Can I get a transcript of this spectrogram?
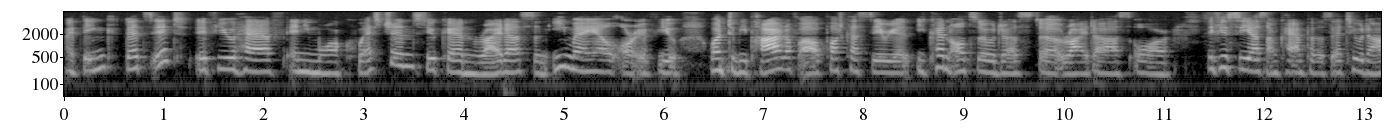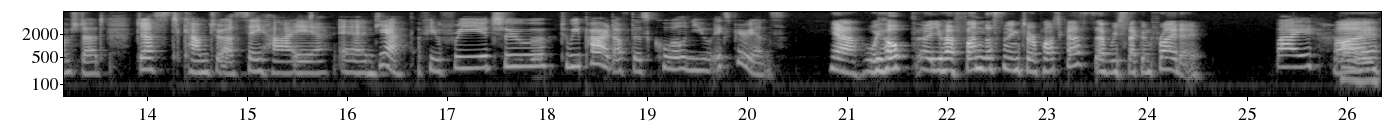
I think that's it. If you have any more questions, you can write us an email, or if you want to be part of our podcast series, you can also just uh, write us, or if you see us on campus at TU Darmstadt, just come to us, say hi, and yeah, feel free to to be part of this cool new experience. Yeah, we hope uh, you have fun listening to our podcasts every second Friday. Bye. Bye. Bye.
